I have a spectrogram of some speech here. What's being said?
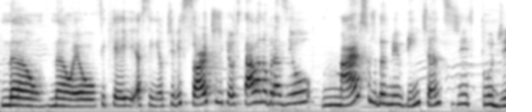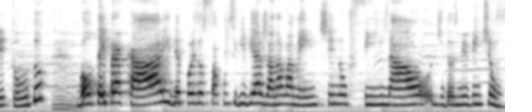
Não, não, eu fiquei, assim, eu tive sorte de que eu estava no Brasil em março de 2020, antes de explodir tudo. Hum. Voltei para cá e depois eu só consegui viajar novamente no final de 2021. Caramba.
